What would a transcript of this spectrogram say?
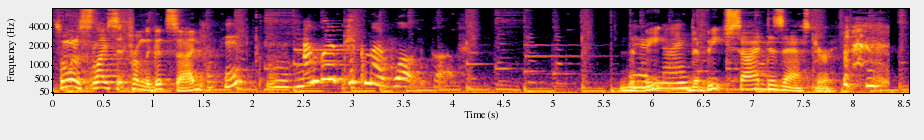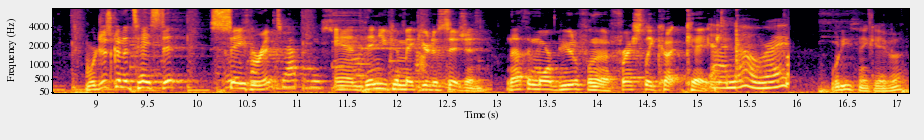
So I'm gonna slice it from the good side. Okay. Mm-hmm. I'm gonna pick my lollipop. The, Very be- nice. the beachside disaster. We're just gonna taste it, savor it, and then you can make your decision. Nothing more beautiful than a freshly cut cake. I know, right? What do you think, Ava?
